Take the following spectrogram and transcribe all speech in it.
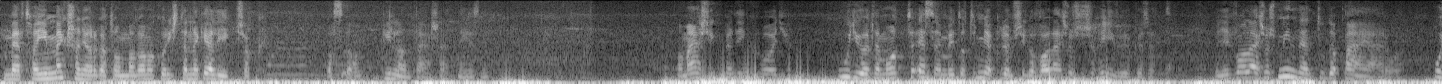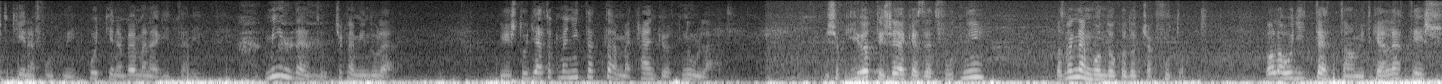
mert ha én megsanyargatom magam, akkor Istennek elég csak a pillantását nézni. A másik pedig, hogy úgy ültem ott, eszembe jutott, hogy mi a különbség a vallásos és a hívő között. Hogy egy vallásos mindent tud a pályáról. Hogy kéne futni, hogy kéne bemelegíteni. Mindent tud, csak nem indul el. És tudjátok, mennyit tettem meg? Hány kört? Nullát. És aki jött és elkezdett futni, az meg nem gondolkodott, csak futott. Valahogy így tette, amit kellett, és,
